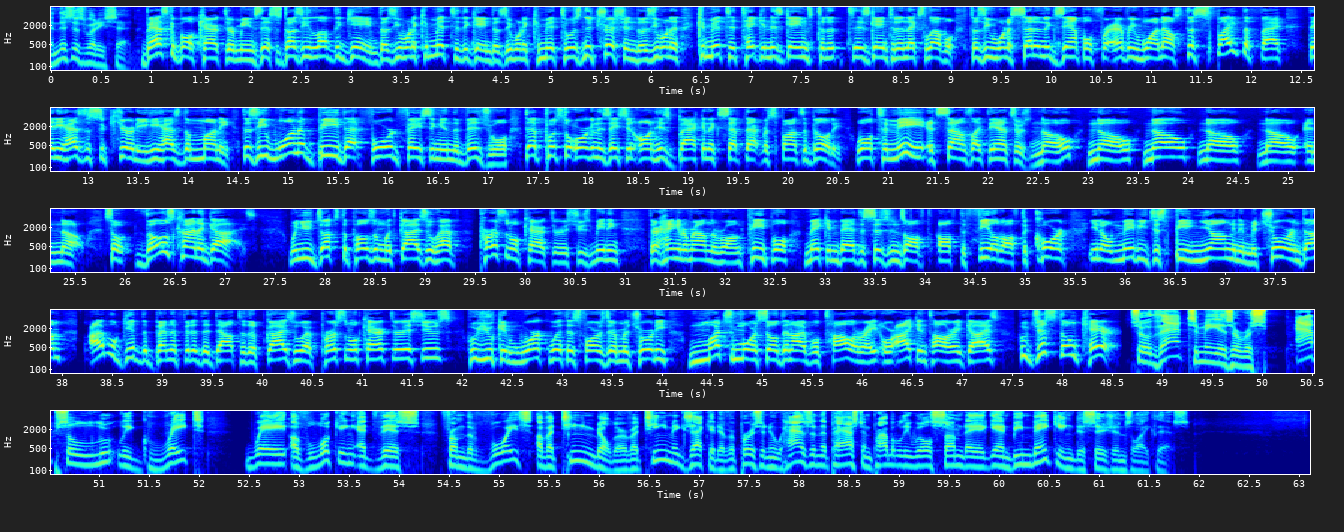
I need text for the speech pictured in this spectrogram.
And this is what he said. Basketball character means this. Does he love the game? Does he want to commit to the game? Does he want to commit to his nutrition? Does he want to commit to taking his games to, the, to his game to the next level? Does he want to set an example for everyone else, despite the fact that he has the security, he has the money? Does he want to be that forward-facing individual that puts the organization on his back and accept that responsibility? Well, to me, it sounds like the answer is no, no, no, no, no, and no. So those kind of guys when you juxtapose them with guys who have personal character issues, meaning they're hanging around the wrong people, making bad decisions off, off the field, off the court, you know, maybe just being young and immature and dumb, I will give the benefit of the doubt to the guys who have personal character issues, who you can work with as far as their maturity, much more so than I will tolerate or I can tolerate guys who just don't care. So that to me is a res- absolutely great way of looking at this from the voice of a team builder, of a team executive, a person who has in the past and probably will someday again be making decisions like this.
